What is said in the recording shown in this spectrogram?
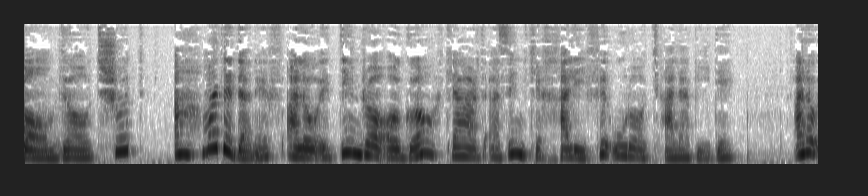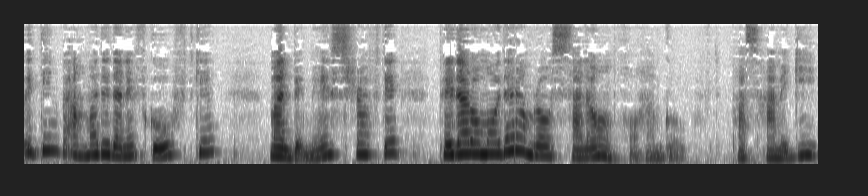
بامداد شد احمد دنف علاءالدین را آگاه کرد از اینکه خلیفه او را طلبیده. علاءالدین به احمد دنف گفت که من به مصر رفته پدر و مادرم را سلام خواهم گفت. پس همگی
